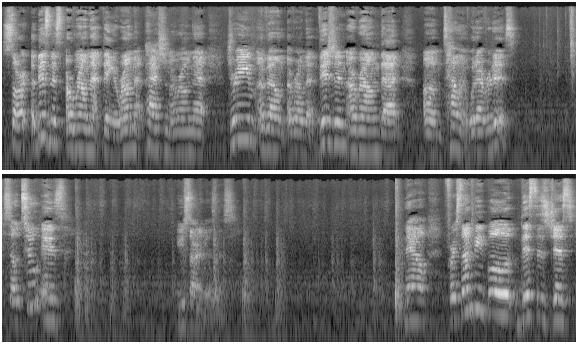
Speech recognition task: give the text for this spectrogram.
start a business around that thing, around that passion, around that dream, around around that vision, around that um, talent, whatever it is. So two is you start a business. Now, for some people, this is just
